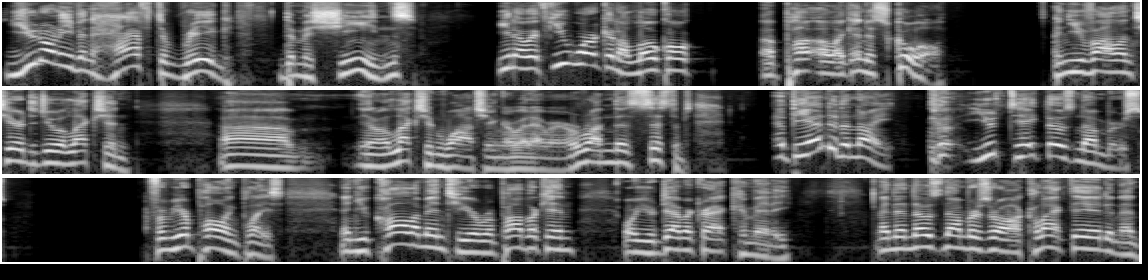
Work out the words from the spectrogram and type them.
You don't even have to rig the machines. You know, if you work in a local, uh, like in a school, and you volunteered to do election, um, you know, election watching or whatever, or run the systems. At the end of the night, you take those numbers from your polling place and you call them into your Republican or your Democrat committee. And then those numbers are all collected. And then,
